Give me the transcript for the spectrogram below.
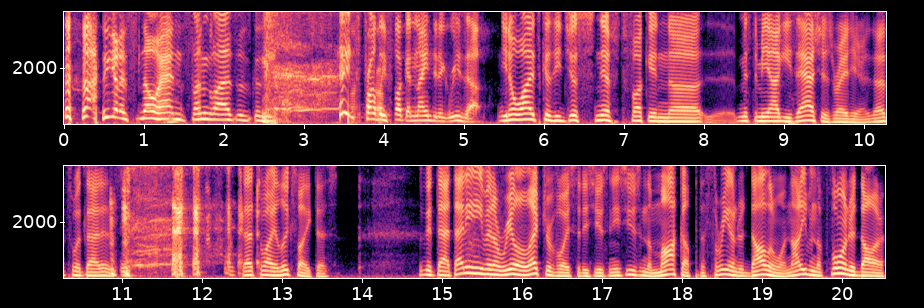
he got a snow hat and sunglasses because it's probably fucking 90 degrees out. you know why? It's because he just sniffed fucking uh, Mr. Miyagi's ashes right here. That's what that is. That's why he looks like this. Look at that. That ain't even a real Electro voice that he's using. He's using the mock-up, the three hundred dollar one, not even the four hundred dollar.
